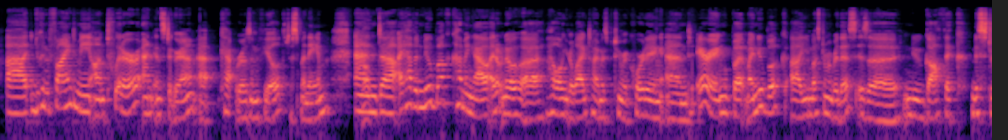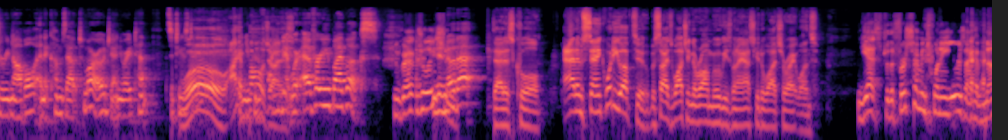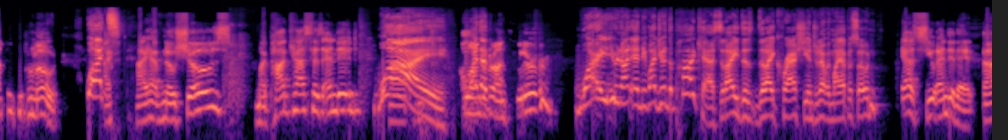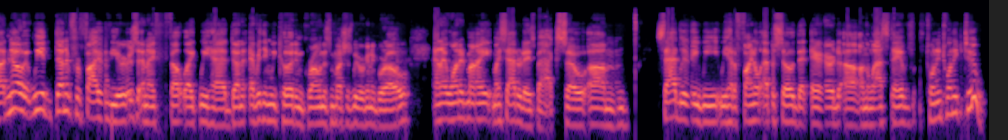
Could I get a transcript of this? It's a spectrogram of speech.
Uh, you can find me on Twitter and Instagram at Kat Rosenfield, just my name. And uh, I have a new book coming out. I don't know uh, how long your lag time is between recording and airing, but my new book, uh, You Must Remember This, is a new gothic mystery novel, and it comes out tomorrow, January 10th. It's a Tuesday. Whoa, I and you can find apologize. it wherever you buy books. Congratulations. You didn't know that? That is cool. Adam Sank, what are you up to besides watching the wrong movies when I ask you to watch the right ones? Yes, for the first time in 20 years, I have nothing to promote. What? I have no shows. My podcast has ended. Why? Um, no Why, longer the- on Twitter. why are you not ending? Why'd you end the podcast? Did I did, did I crash the internet with my episode? Yes, you ended it. Uh, no, we had done it for five years, and I felt like we had done everything we could and grown as much as we were going to grow. And I wanted my my Saturdays back. So um, sadly, we we had a final episode that aired uh, on the last day of 2022.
